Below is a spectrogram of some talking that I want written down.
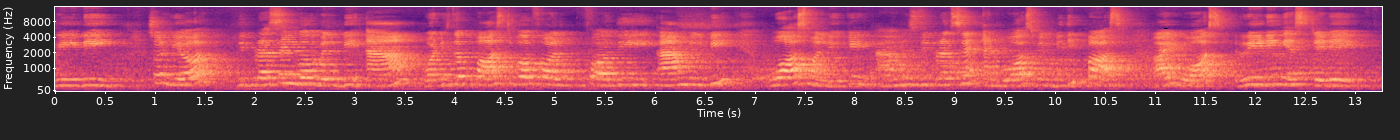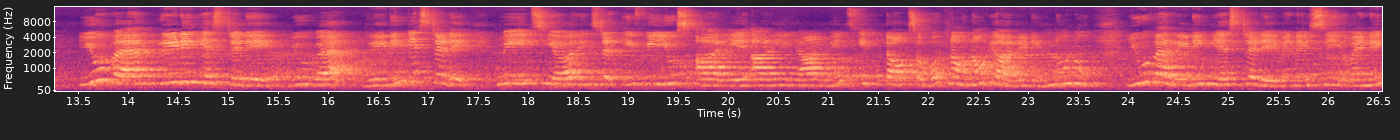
reading. So here the present verb will be am. What is the past verb for, for the am will be was only okay am is the present and was will be the past i was reading yesterday you were reading yesterday you were reading yesterday means here instead if we use r a r e r means it talks about now now you are reading no no you were reading when i see when i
